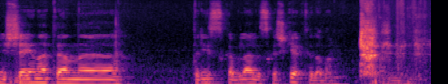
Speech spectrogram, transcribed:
išeina ten e, 3 kablelis kažkiek tai dabar.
